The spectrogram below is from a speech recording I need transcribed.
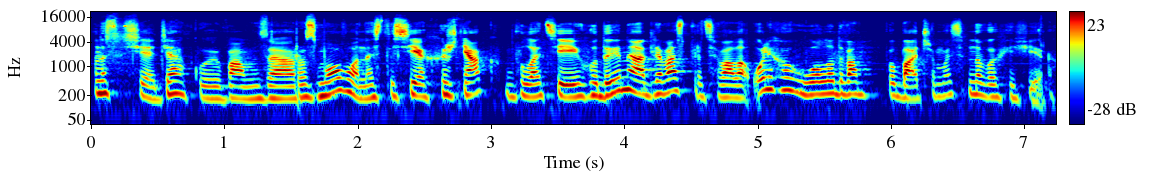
Анастасія, дякую вам за розмову. Анастасія Хижняк була цієї години. А для вас працювала Ольга Голодова. Побачимось в нових ефірах.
